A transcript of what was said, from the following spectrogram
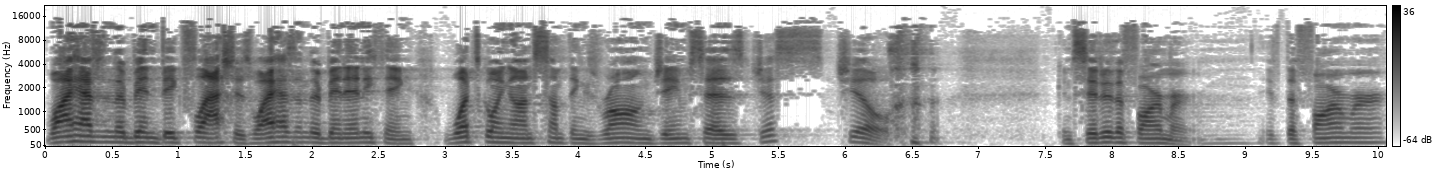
Why hasn't there been big flashes? Why hasn't there been anything? What's going on? Something's wrong. James says, just chill. Consider the farmer. If the farmer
